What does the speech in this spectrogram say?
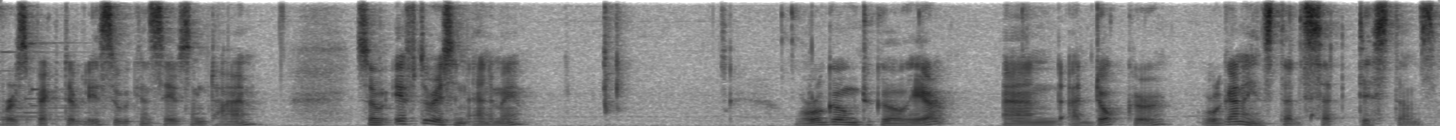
respectively, so we can save some time. So if there is an enemy, we're going to go here and at Docker, we're gonna instead set distance.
